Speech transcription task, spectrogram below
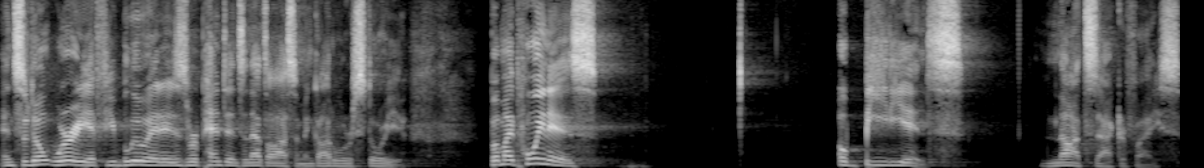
And so don't worry if you blew it, it is repentance, and that's awesome, and God will restore you. But my point is obedience, not sacrifice.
